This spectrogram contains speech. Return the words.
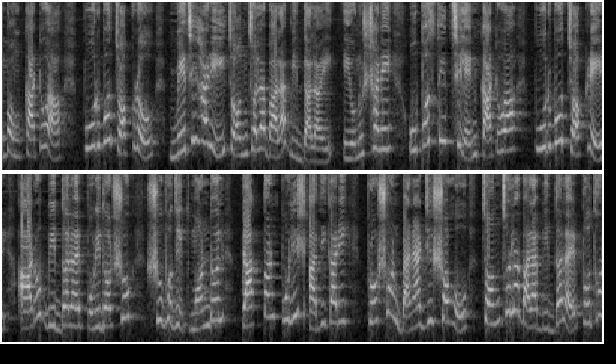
এবং কাটোয়া পূর্ব চক্র মেঝিহারি চঞ্চলা বালা বিদ্যালয়ে। এই অনুষ্ঠানে উপস্থিত ছিলেন কাটোয়া পূর্ব চক্রের আরও বিদ্যালয় পরিদর্শক শুভজিৎ মণ্ডল, প্রাক্তন পুলিশ আধিকারিক প্রসূন ব্যানার্জি সহ চঞ্চলা বালা বিদ্যালয়ের প্রথম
